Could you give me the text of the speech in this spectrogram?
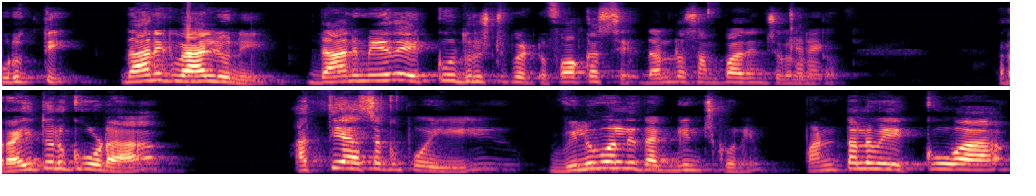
వృత్తి దానికి వాల్యూని దాని మీద ఎక్కువ దృష్టి పెట్టు. ఫోకస్ చేయి. దాంట్లో సంపాదించగలుగుతావు. రైతులు కూడా అత్యాశకు పోయి విలువల్ని తగ్గించుకొని పంటలు ఎక్కువ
